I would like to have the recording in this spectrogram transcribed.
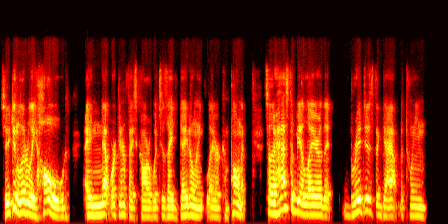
So you can literally hold a network interface card, which is a data link layer component. So there has to be a layer that bridges the gap between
